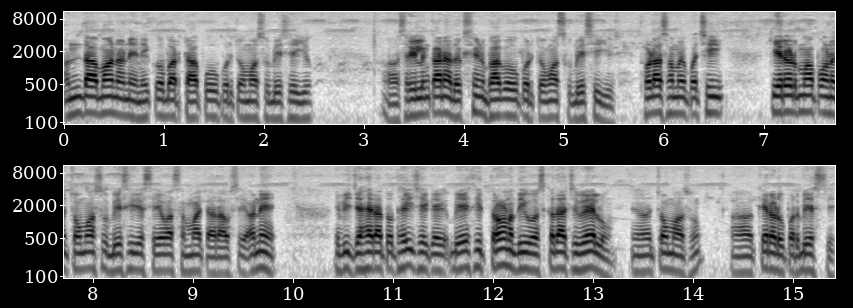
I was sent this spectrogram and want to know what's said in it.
અંદામાન અને નિકોબાર ટાપુ ઉપર ચોમાસું બેસી ગયું. શ્રીલંકાના દક્ષિણ ભાગો ઉપર ચોમાસું બેસી ગયું છે. થોડા સમય પછી કેરળમાં પણ ચોમાસું બેસી જશે એવા સમાચાર આવશે અને એવી જાહેરાતો થઈ છે કે બેથી ત્રણ દિવસ કદાચ વહેલું ચોમાસું કેરળ ઉપર બેસશે.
